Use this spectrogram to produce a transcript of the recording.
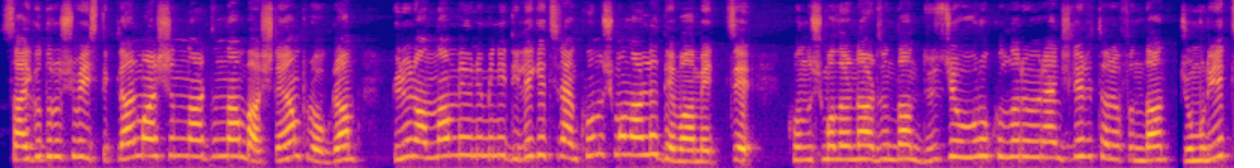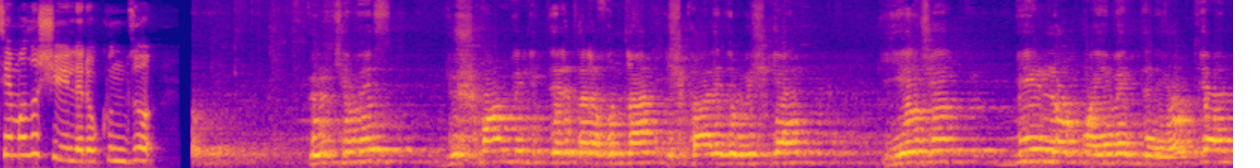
Saygı duruşu ve İstiklal Marşı'nın ardından başlayan program, günün anlam ve önemini dile getiren konuşmalarla devam etti. Konuşmaların ardından Düzce Uğur Okulları öğrencileri tarafından Cumhuriyet temalı şiirler okundu. Ülkemiz düşman birlikleri tarafından işgal edilmişken yiyecek bir lokma yemekleri yokken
